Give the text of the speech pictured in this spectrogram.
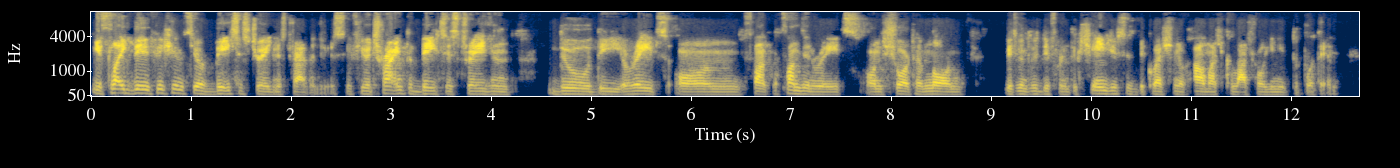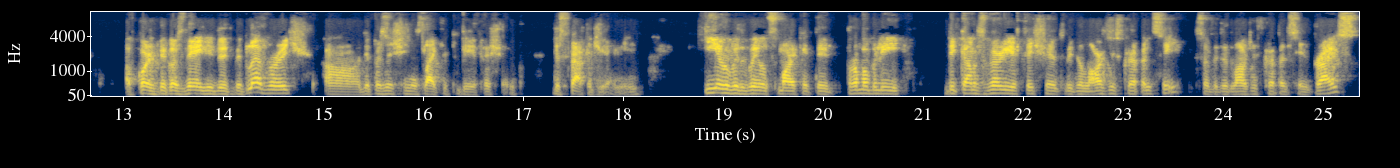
it's like the efficiency of basis trading strategies. If you're trying to basis trade and do the rates on fund, funding rates on short and long between the different exchanges, is the question of how much collateral you need to put in. Of course, because there you do it with leverage, uh, the position is likely to be efficient. The strategy, I mean. Here with Whales market, it probably becomes very efficient with a large discrepancy. So with a large discrepancy in price,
